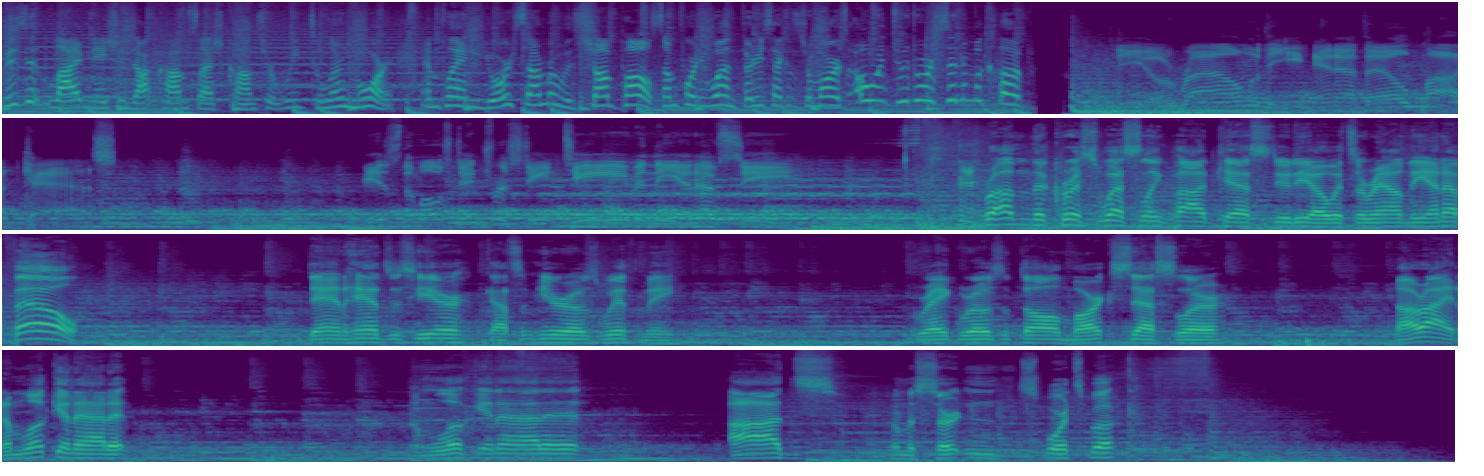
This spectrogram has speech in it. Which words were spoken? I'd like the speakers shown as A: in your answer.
A: Visit LiveNation.com slash Concert Week to learn more and plan your summer with Sean Paul, Sum 41, 30 Seconds to Mars, oh, and Two Door Cinema Club.
B: The Around the NFL podcast is the most interesting team in the NFC.
C: From the Chris Wesseling podcast studio, it's Around the NFL. Dan Hanzus is here. Got some heroes with me. Greg Rosenthal, Marc Sessler. All right, I'm looking at it. I'm looking at it. Odds from a certain sports book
